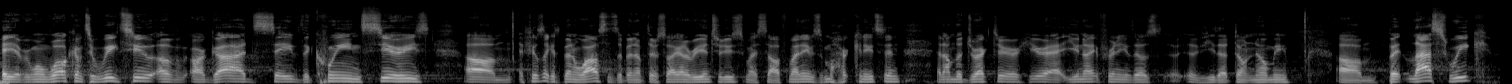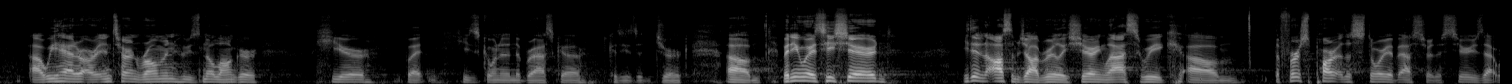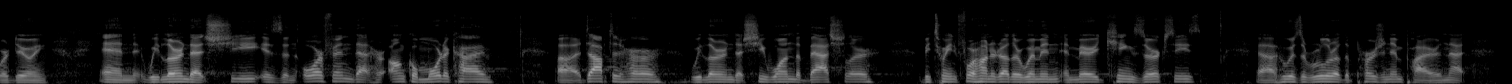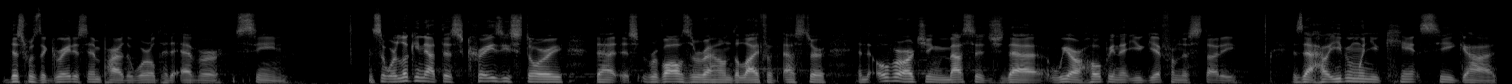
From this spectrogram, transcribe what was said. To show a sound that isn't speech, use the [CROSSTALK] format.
Hey everyone, welcome to week two of our God Save the Queen series. Um, it feels like it's been a while since I've been up there, so I got to reintroduce myself. My name is Mark Knutson, and I'm the director here at Unite for any of those of you that don't know me. Um, but last week, uh, we had our intern Roman, who's no longer here, but he's going to Nebraska because he's a jerk. Um, but, anyways, he shared, he did an awesome job really sharing last week um, the first part of the story of Esther, the series that we're doing. And we learned that she is an orphan, that her uncle Mordecai uh, adopted her. We learned that she won the Bachelor between 400 other women and married King Xerxes, uh, who was the ruler of the Persian Empire, and that this was the greatest empire the world had ever seen. And so we're looking at this crazy story that is, revolves around the life of Esther, and the overarching message that we are hoping that you get from this study is that how even when you can't see God,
